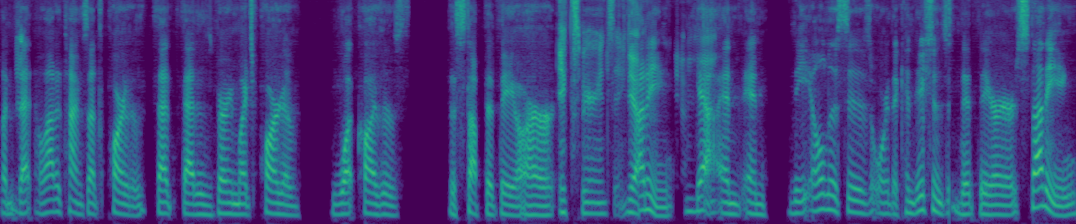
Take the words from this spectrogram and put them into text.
But that a lot of times that's part of that. That is very much part of what causes the stuff that they are Experiencing. Yeah. studying. Mhm. Yeah, and and the illnesses or the conditions that they're studying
